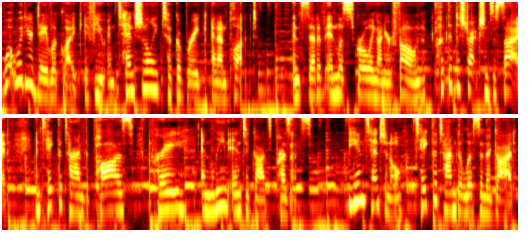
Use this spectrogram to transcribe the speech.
What would your day look like if you intentionally took a break and unplugged? Instead of endless scrolling on your phone, put the distractions aside and take the time to pause, pray, and lean into God's presence. Be intentional. Take the time to listen to God.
